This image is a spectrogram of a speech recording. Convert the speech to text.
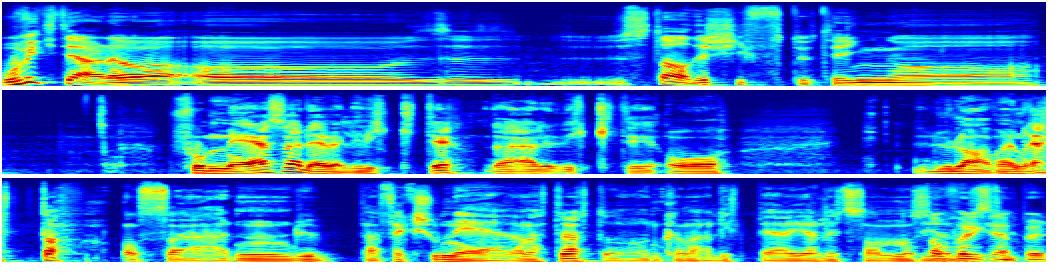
Hvor viktig er det å, å stadig skifte ut ting og For meg så er det veldig viktig. Det er viktig å Du lager en rett, da, og så er den Du perfeksjonerer den etter hvert, og den kan være litt bedre, gjøre litt sånn og så Som for sånn. eksempel?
